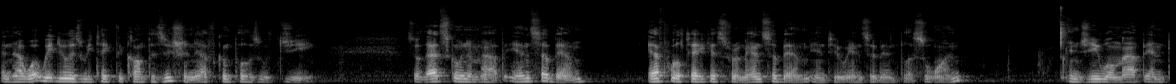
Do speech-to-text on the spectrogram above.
And now what we do is we take the composition f composed with g. So that's going to map n sub m. f will take us from n sub m into n sub n plus 1. And g will map n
